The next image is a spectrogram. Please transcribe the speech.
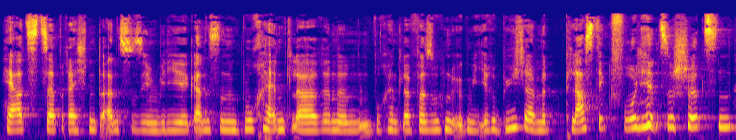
herzzerbrechend anzusehen, wie die ganzen Buchhändlerinnen und Buchhändler versuchen, irgendwie ihre Bücher mit Plastikfolie zu schützen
